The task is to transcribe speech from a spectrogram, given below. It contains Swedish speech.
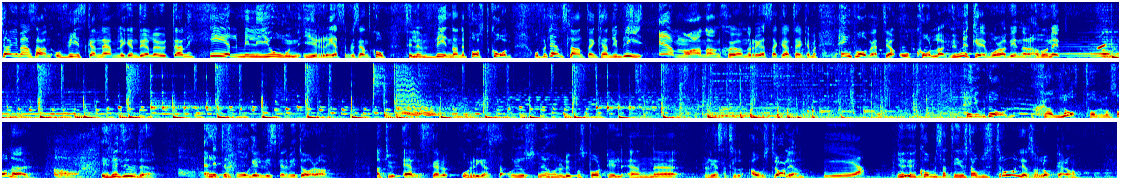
Jajamensan! Och vi ska nämligen dela ut en hel miljon i resepresentkort till en vinnande postkod. Och för den slanten kan det ju bli en och annan skön resa kan jag tänka mig. Häng på vet jag och kolla hur mycket våra vinnare har vunnit. Hej och dag. Charlotte, har vi någon sån här? Ja. Är det du det? En liten fågel viskade i mitt öra att du älskar att resa och just nu håller du på spar till en eh, resa till Australien. Ja. Hur, hur kommer det sig att det är just Australien som lockar då?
